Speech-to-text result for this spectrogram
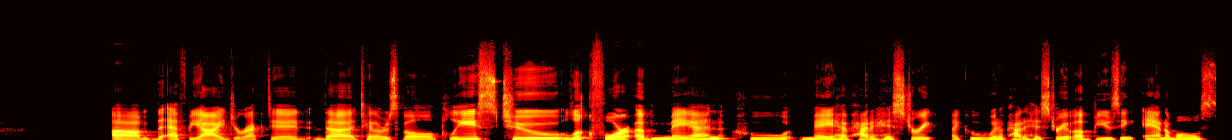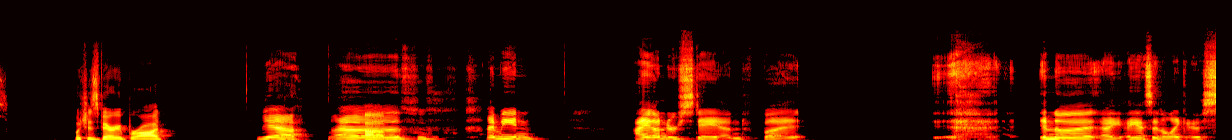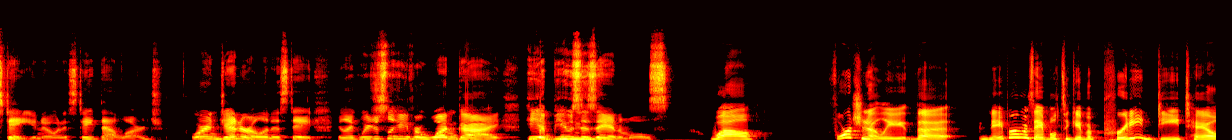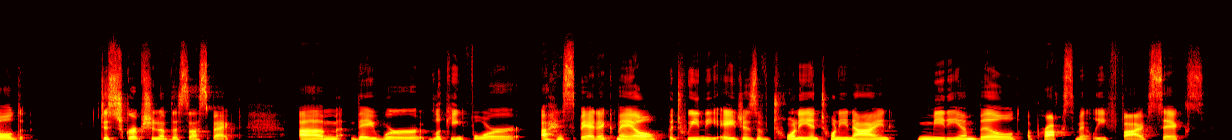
um, the fbi directed the taylorsville police to look for a man who may have had a history like who would have had a history of abusing animals which is very broad Yeah. Um, Uh, I mean, I understand, but in a, I, I guess in a, like a state, you know, in a state that large, or in general in a state, you're like, we're just looking for one guy. He abuses Mm-hmm. animals. Well, fortunately, the neighbor was able to give a pretty detailed description of the suspect. Um, they were looking for a Hispanic male between the ages of 20 and 29, medium build, approximately five six.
